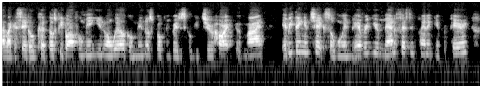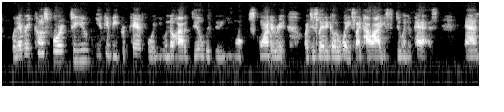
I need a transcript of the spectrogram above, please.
Uh, like I said, go cut those people off who mean you no well. Go mend those broken bridges. Go get your heart, your mind, everything in check. So whenever you're manifesting, planning, and preparing, whatever it comes for to you, you can be prepared for it. You will know how to deal with it. You won't squander it or just let it go to waste, like how I used to do in the past. And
